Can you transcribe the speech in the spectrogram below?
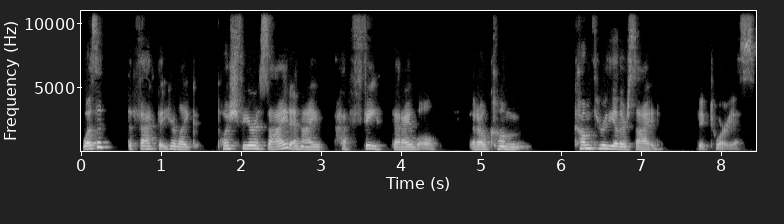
Was it the fact that you're like push fear aside and I have faith that I will that I'll come come through the other side victorious?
